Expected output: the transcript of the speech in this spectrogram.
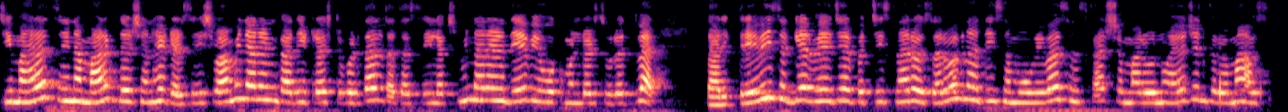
પ્રસાદજી મહારાજ શ્રીના માર્ગદર્શન હેઠળ શ્રી સ્વામિનારાયણ ગાદી ટ્રસ્ટ વડતાલ તથા શ્રી લક્ષ્મીનારાયણ દેવ યુવક મંડળ સુરત દ્વારા તારીખ ત્રેવીસ અગિયાર બે હજાર પચીસના રોજ સર્વજ્ઞાતિ સમૂહ વિવાહ સંસ્કાર સમારોહનું આયોજન કરવામાં આવશે.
